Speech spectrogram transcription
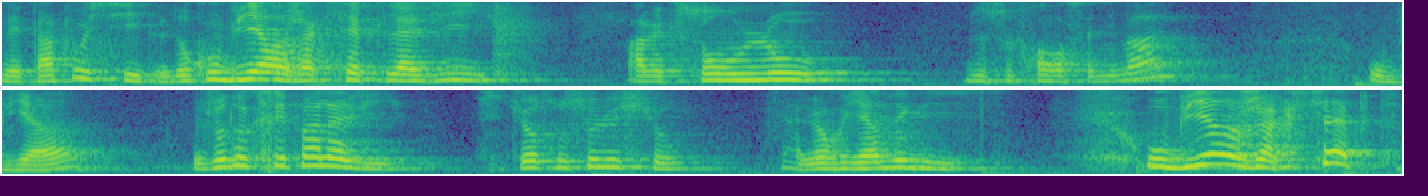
n'est pas possible. Donc ou bien j'accepte la vie avec son lot de souffrance animale, ou bien je ne crée pas la vie. C'est une autre solution. Alors rien n'existe. Ou bien j'accepte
